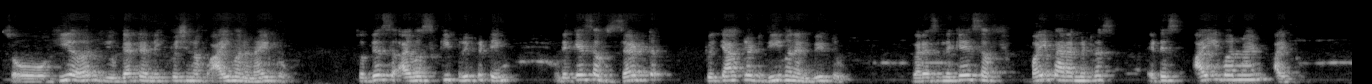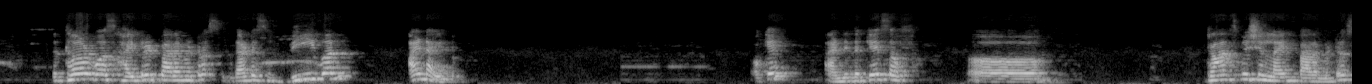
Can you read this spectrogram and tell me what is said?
So here you get an equation of I1 and I2. So this I was keep repeating. In the case of Z, we calculate V1 and V2. Whereas in the case of Y parameters, it is I1 and I2. The third was hybrid parameters, that is V1 and I2 okay and in the case of uh, transmission line parameters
